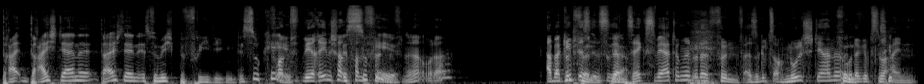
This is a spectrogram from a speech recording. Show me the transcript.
Drei, drei, Sterne, drei Sterne ist für mich befriedigend. Das ist okay. Von, wir reden schon Ist von okay. fünf, ne? oder? Aber gibt Von es fünf, insgesamt ja. sechs Wertungen oder fünf? Also gibt es auch null Sterne Fünf. oder gibt es nur Es gibt- einen?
